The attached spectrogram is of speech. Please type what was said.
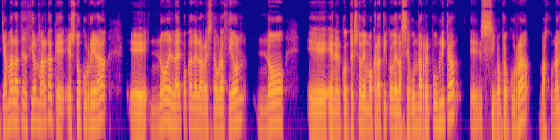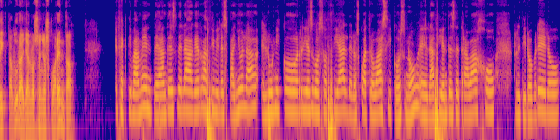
llama la atención, Marga, que esto ocurriera no en la época de la restauración, no en el contexto democrático de la Segunda República, sino que ocurra bajo una dictadura, ya en los años 40. Efectivamente, antes de la Guerra Civil Española, el único riesgo social de los cuatro básicos, ¿no? Era accidentes de trabajo, retiro obrero,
